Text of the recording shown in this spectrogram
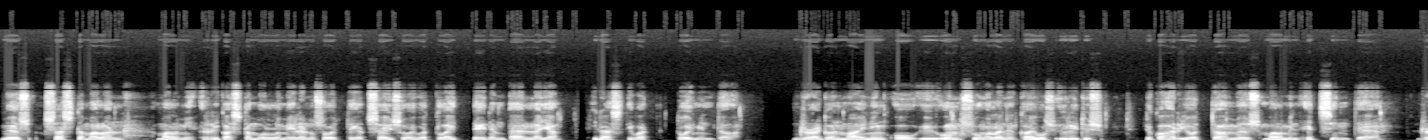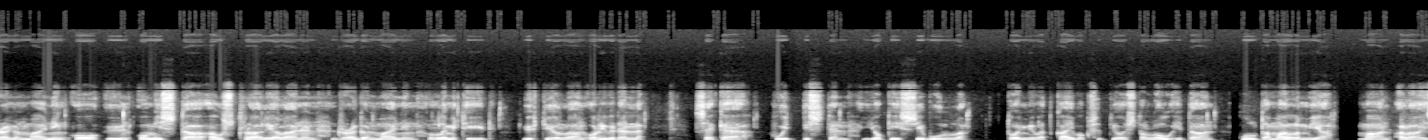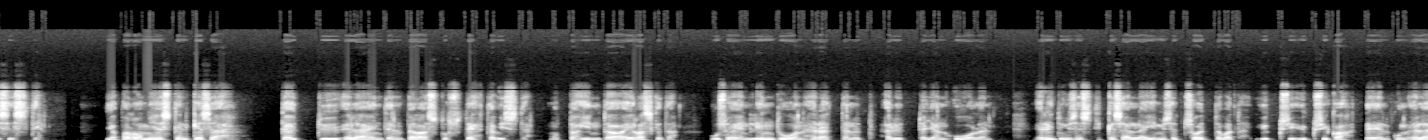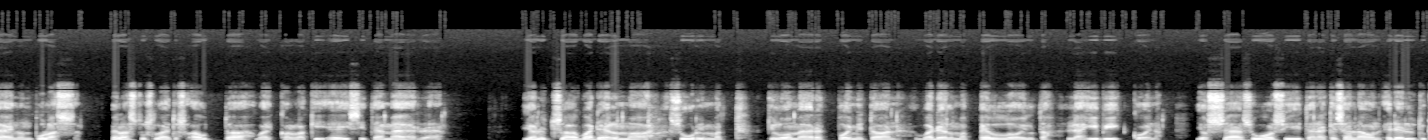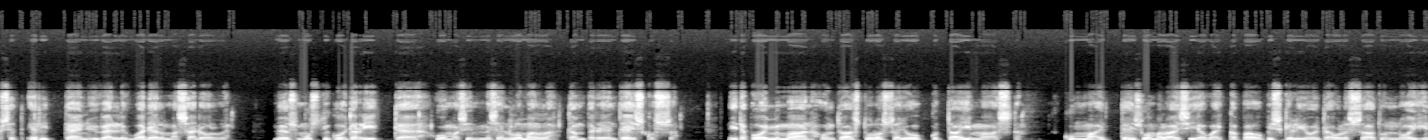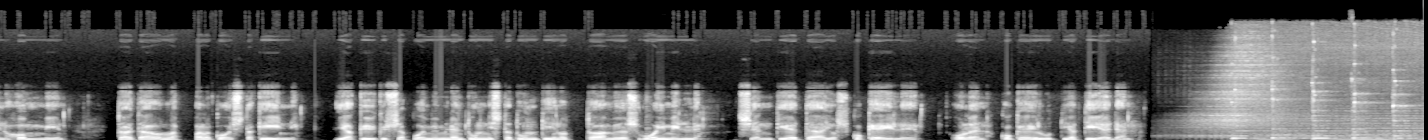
Myös Sastamalan Malmirikastamolla mielenosoittajat seisoivat laitteiden päällä ja hidastivat toimintaa. Dragon Mining Oy on suomalainen kaivosyritys, joka harjoittaa myös malmin etsintää. Dragon Mining Oyn omistaa australialainen Dragon Mining Limited. Yhtiöllä on Orivedellä sekä Huittisten jokisivulla toimivat kaivokset, joista louhitaan kultamalmia maanalaisesti. Ja palomiesten kesä täyttyy eläinten pelastustehtävistä, mutta hintaa ei lasketa. Usein lintu on herättänyt hälyttäjän huolen. Erityisesti kesällä ihmiset soittavat yksi yksi kahteen, kun eläin on pulassa. Pelastuslaitos auttaa, vaikka laki ei sitä määrää. Ja nyt saa vadelmaa. Suurimmat kilomäärät poimitaan vadelmapelloilta lähiviikkoina. Jos sää suosii, tänä kesänä on edellytykset erittäin hyvälle vadelmasadolle. Myös mustikoita riittää, huomasimme sen lomalla Tampereen Teiskossa. Niitä poimimaan on taas tulossa joukko Taimaasta. Kumma, ettei suomalaisia vaikkapa opiskelijoita ole saatu noihin hommiin. Taitaa olla palkoista kiinni. Ja kyykyssä poimiminen tunnista tuntiin ottaa myös voimille. Sen tietää, jos kokeilee. Olen kokeillut ja tiedän.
